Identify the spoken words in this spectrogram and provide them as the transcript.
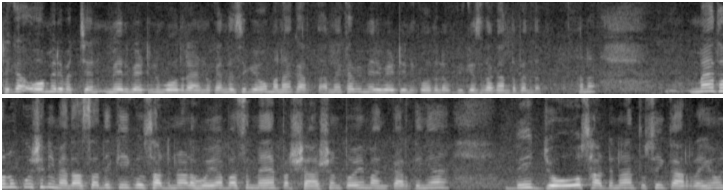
ਠੀਕ ਹੈ? ਉਹ ਮੇਰੇ ਬੱਚੇ, ਮੇਰੀ ਬੇਟੀ ਨੂੰ ਗੋਦ ਲੈਣ ਨੂੰ ਕਹਿੰਦੇ ਸੀਗੇ, ਉਹ ਮਨਾ ਕਰਤਾ। ਮੈਂ ਕਿਹਾ ਵੀ ਮੇਰੀ ਬੇਟੀ ਨਹੀਂ ਗੋਦ ਲਊਗੀ, ਕਿਸੇ ਦਾ ਗੰਦ ਪੈਂਦਾ, ਹਨਾ? ਮੈਂ ਤੁਹਾਨੂੰ ਕੁਝ ਨਹੀਂ ਮੈਂ ਦੱਸ ਸਕਦੀ ਕੀ ਕੁਝ ਸਾਡੇ ਨਾਲ ਹੋਇਆ, ਬਸ ਮੈਂ ਪ੍ਰਸ਼ਾਸਨ ਤੋਂ ਇਹ ਮੰਗ ਕਰਦੀ ਆ ਵੀ ਜੋ ਸਾਡੇ ਨਾਲ ਤੁਸੀਂ ਕਰ ਰਹੇ ਹੋ,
